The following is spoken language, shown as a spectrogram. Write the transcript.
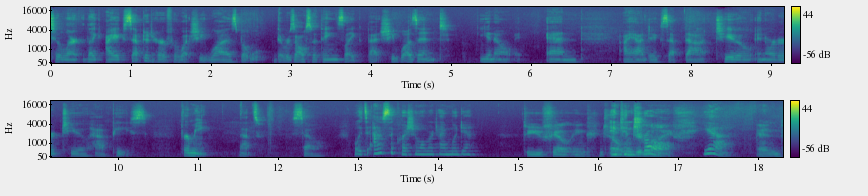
to learn, like, I accepted her for what she was, but w- there was also things like that she wasn't, you know, and I had to accept that too in order to have peace for me. That's so. Wait, ask the question one more time, would you? Do you feel in control, In control. of your life? Yeah. And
